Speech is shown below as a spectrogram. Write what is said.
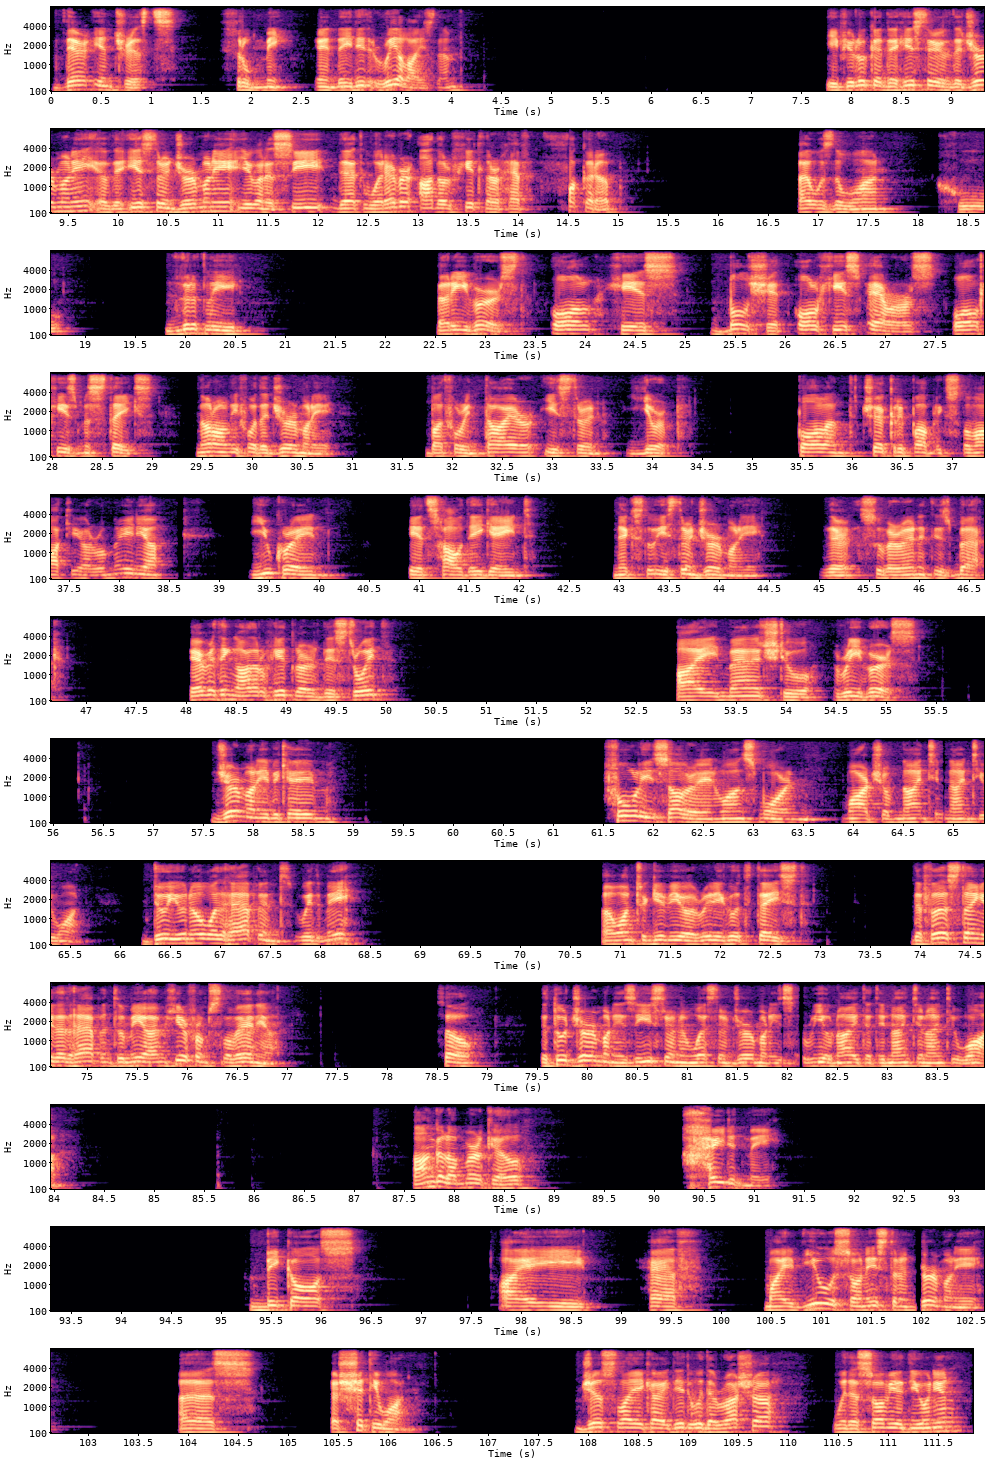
their interests through me, and they did realize them. If you look at the history of the Germany, of the Eastern Germany, you're going to see that whatever Adolf Hitler have fucked up, I was the one who literally reversed all his bullshit, all his errors, all his mistakes, not only for the Germany, but for entire Eastern Europe. Poland, Czech Republic, Slovakia, Romania, Ukraine, it's how they gained, next to Eastern Germany, their sovereignty is back. Everything Adolf Hitler destroyed, I managed to reverse. Germany became fully sovereign once more in March of 1991. Do you know what happened with me? I want to give you a really good taste. The first thing that happened to me, I'm here from Slovenia. So the two Germanys, Eastern and Western Germanies, reunited in 1991. Angela Merkel hated me because I have my views on Eastern Germany as a shitty one just like I did with the Russia, with the Soviet Union,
